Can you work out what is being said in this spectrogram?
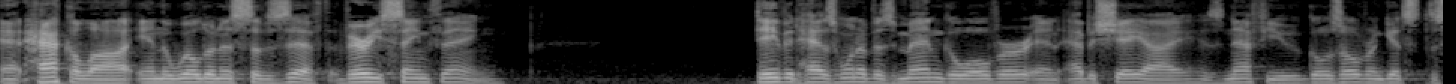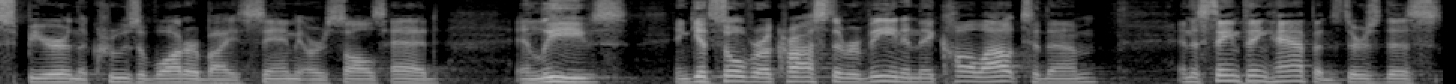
at Hachilah in the wilderness of Ziph. The very same thing. David has one of his men go over, and Abishai, his nephew, goes over and gets the spear and the cruse of water by Samuel or Saul's head and leaves and gets over across the ravine, and they call out to them. And the same thing happens. There's this,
